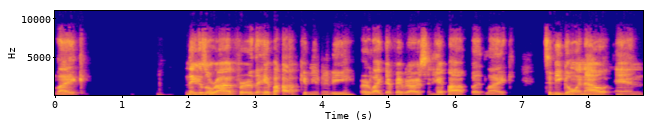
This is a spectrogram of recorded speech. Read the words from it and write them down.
like niggas will ride for the hip hop community or like their favorite artists in hip hop, but like to be going out and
